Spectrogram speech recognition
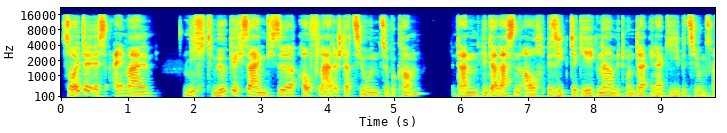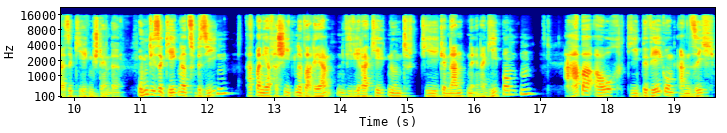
Sollte es einmal nicht möglich sein, diese Aufladestationen zu bekommen, dann hinterlassen auch besiegte Gegner mitunter Energie beziehungsweise Gegenstände. Um diese Gegner zu besiegen, hat man ja verschiedene Varianten wie die Raketen und die genannten Energiebomben, aber auch die Bewegung an sich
